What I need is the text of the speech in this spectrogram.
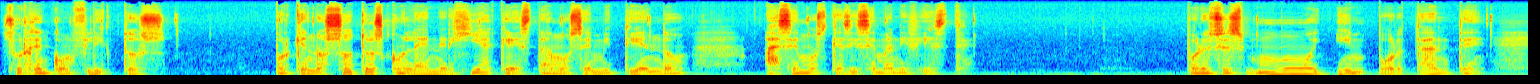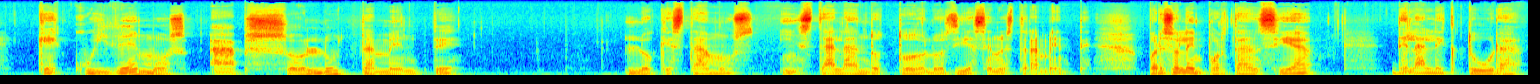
surgen conflictos, porque nosotros con la energía que estamos emitiendo hacemos que así se manifieste. Por eso es muy importante que cuidemos absolutamente lo que estamos instalando todos los días en nuestra mente. Por eso la importancia de la lectura,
